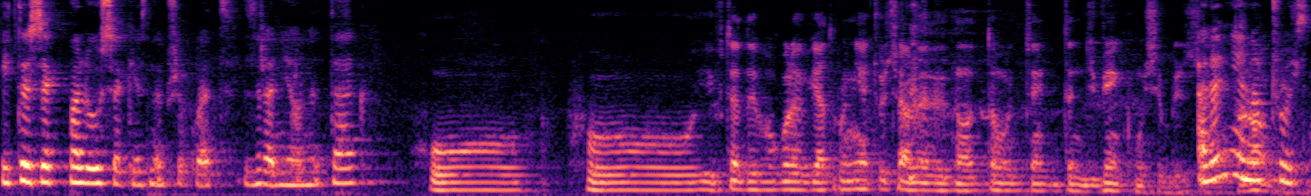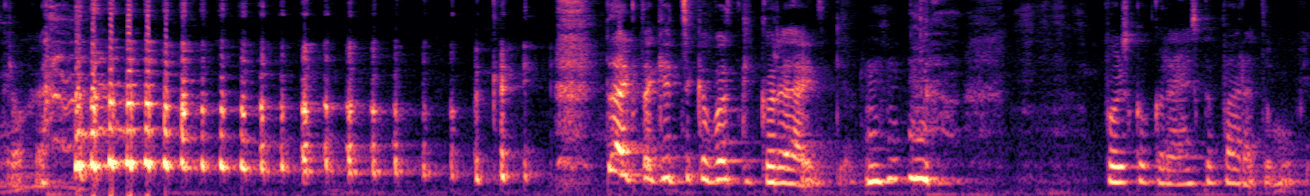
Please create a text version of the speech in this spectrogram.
I też jak paluszek jest na przykład zraniony, tak? Hu, hu. I wtedy w ogóle wiatru nie czuć, ale no, to, ten, ten dźwięk musi być. Ale nie, no robić, czuć nie? trochę. Tak, takie ciekawostki koreańskie. Polsko-koreańska para to mówi.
